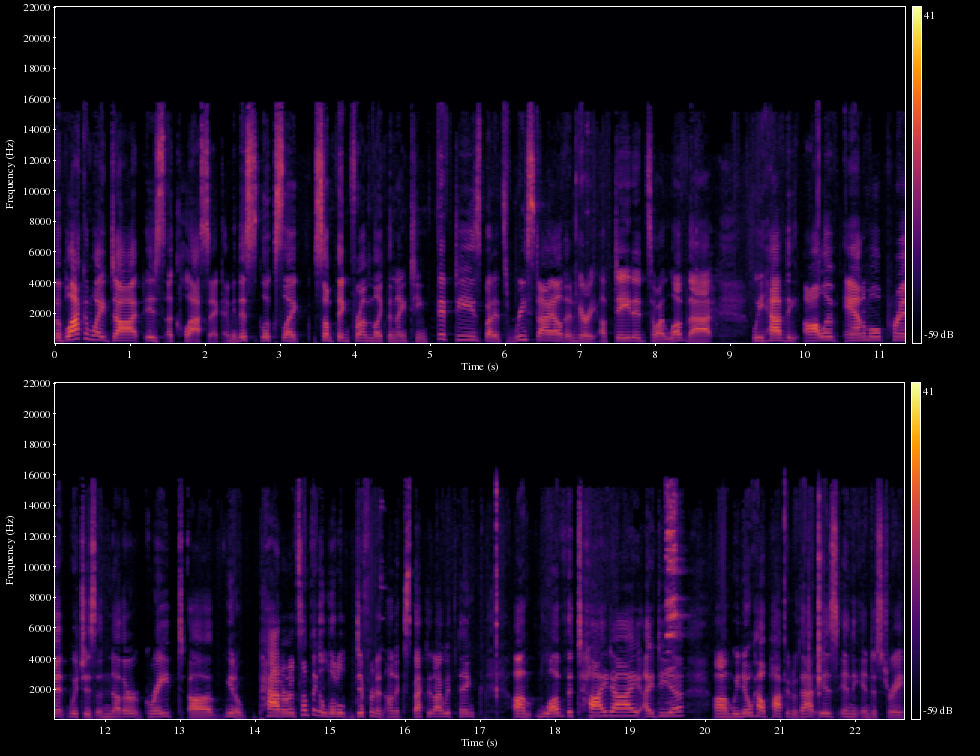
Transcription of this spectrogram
the black and white dot is a classic. I mean, this looks like something from like the 1950s, but it's restyled and very updated, so I love that. We have the olive animal print, which is another great, uh, you know, pattern, something a little different and unexpected, I would think. Um, love the tie-dye idea. Um, we know how popular that is in the industry.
